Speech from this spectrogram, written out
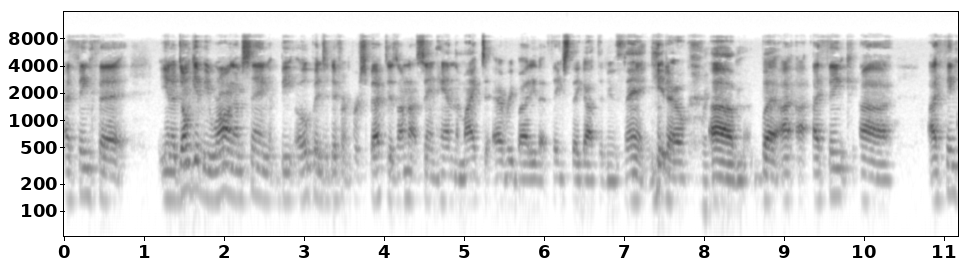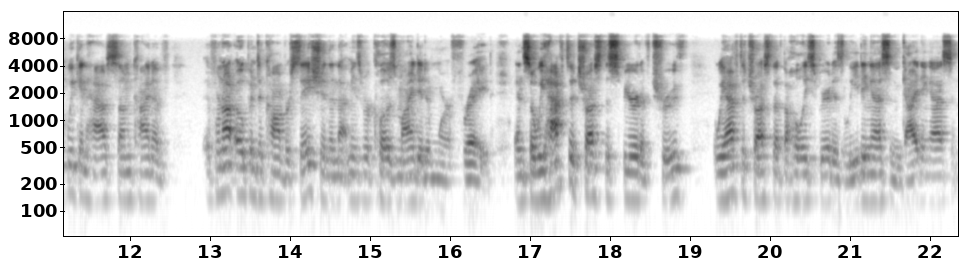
I think that you know, don't get me wrong. I'm saying be open to different perspectives. I'm not saying hand the mic to everybody that thinks they got the new thing. You know, right. um, but I, I think uh, I think we can have some kind of. If we're not open to conversation, then that means we're closed minded and we're afraid. And so we have to trust the spirit of truth. We have to trust that the Holy Spirit is leading us and guiding us and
